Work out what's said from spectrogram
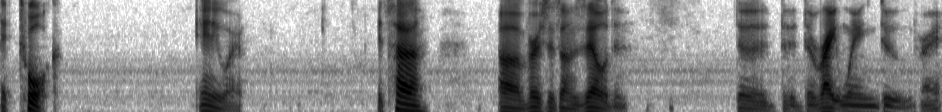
that talk. Anyway, it's her uh versus on um, Zeldin, the the, the right wing dude, right?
